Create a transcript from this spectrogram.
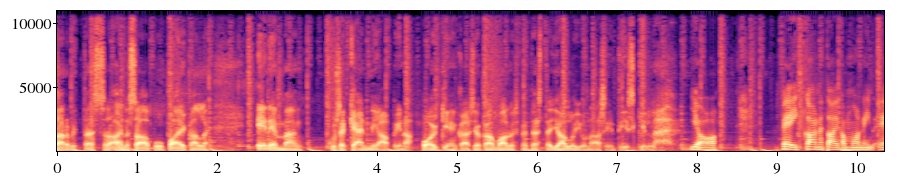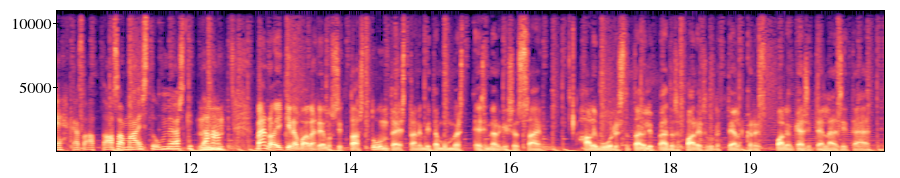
tarvittaessa aina saapuu paikalle enemmän kuin se känniapina poikien kanssa, joka on valmis vetää sitä jallujunaa siinä tiskillä. Joo. Veikkaan, että aika moni ehkä saattaa samaistua myöskin tähän. Mm. Mä en ole ikinä valehdellut sit taas tunteista, niin mitä mun mielestä esimerkiksi jossain Hollywoodista tai ylipäätänsä parisuudetelkkarissa paljon käsitellään sitä, että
